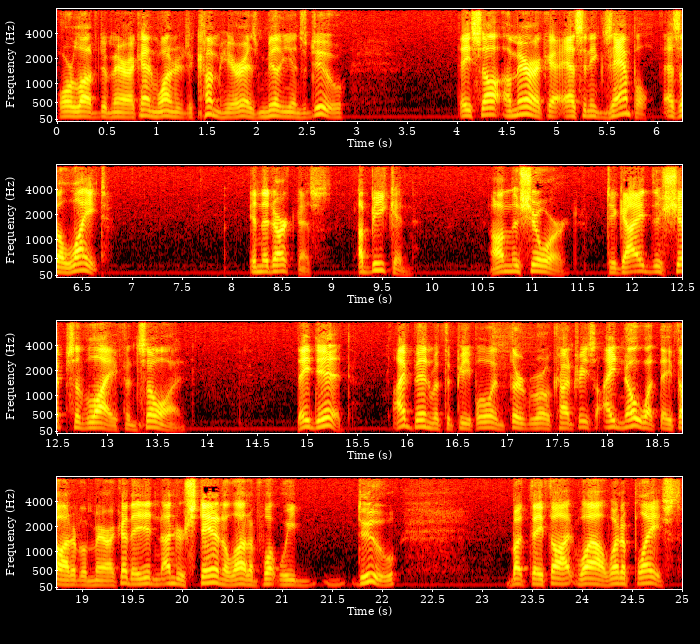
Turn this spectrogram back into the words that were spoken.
or loved America and wanted to come here, as millions do. They saw America as an example, as a light in the darkness, a beacon on the shore to guide the ships of life and so on. They did. I've been with the people in third world countries. I know what they thought of America. They didn't understand a lot of what we do, but they thought, wow, what a place.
